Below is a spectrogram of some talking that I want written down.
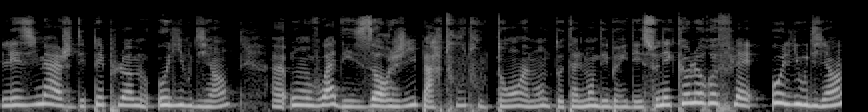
Les images des péplums hollywoodiens, euh, où on voit des orgies partout, tout le temps, un monde totalement débridé. Ce n'est que le reflet hollywoodien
